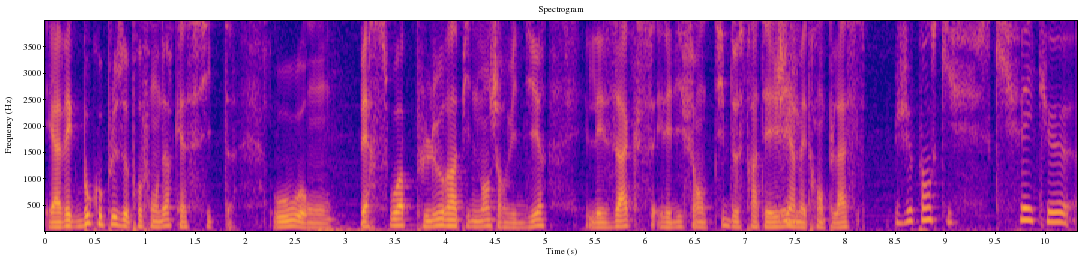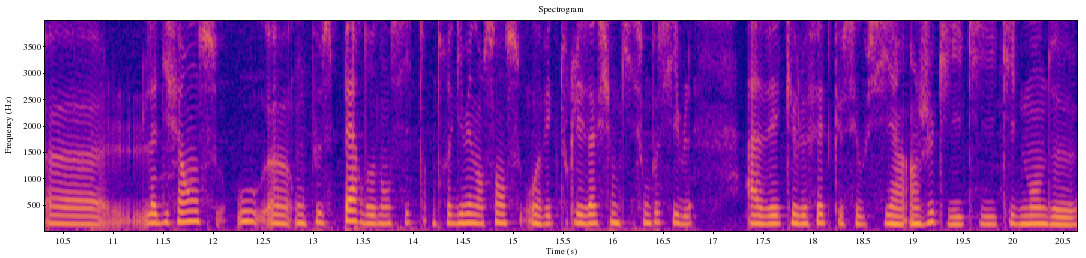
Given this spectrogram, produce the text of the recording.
Et avec beaucoup plus de profondeur qu'à site, où on perçoit plus rapidement, j'ai envie de dire, les axes et les différents types de stratégies à mettre en place je pense que ce qui fait que euh, la différence où euh, on peut se perdre dans site, entre guillemets, dans le sens où avec toutes les actions qui sont possibles, avec le fait que c'est aussi un, jeu qui, qui, demande. Euh,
